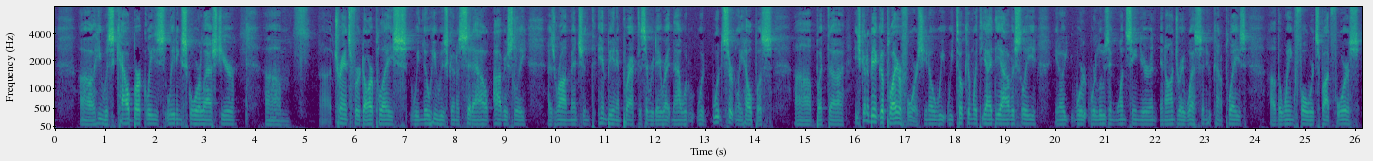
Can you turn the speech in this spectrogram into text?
Uh, he was Cal Berkeley's leading scorer last year. Um, uh, transferred to our place. We knew he was going to sit out. Obviously, as Ron mentioned, him being in practice every day right now would would, would certainly help us. Uh, but uh, he's going to be a good player for us. You know, we, we took him with the idea. Obviously, you know, we're we're losing one senior in, in Andre Wesson, who kind of plays uh, the wing forward spot for us.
